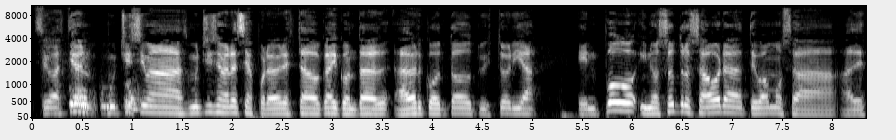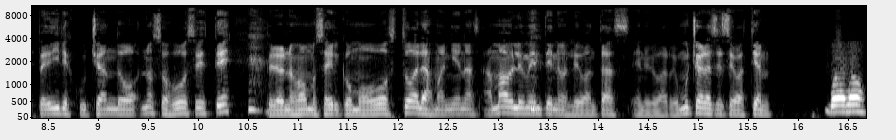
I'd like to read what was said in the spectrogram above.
Sebastián, muchísimas, muchísimas gracias por haber estado acá y contar, haber contado tu historia en Pogo y nosotros ahora te vamos a, a despedir escuchando, no sos vos este, pero nos vamos a ir como vos todas las mañanas, amablemente nos levantás en el barrio. Muchas gracias Sebastián. Bueno,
